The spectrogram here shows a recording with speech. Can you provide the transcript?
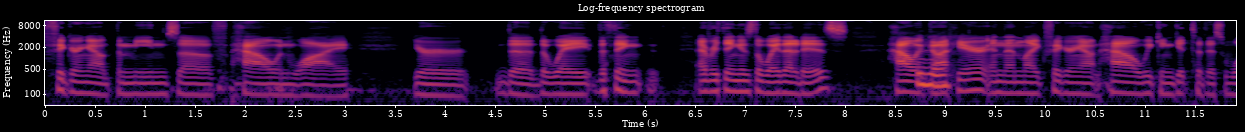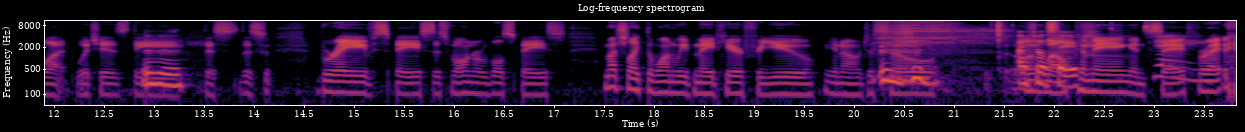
figuring out the means of how and why you're the the way the thing everything is the way that it is how it got here and then like figuring out how we can get to this what which is the this this brave space this vulnerable space much like the one we've made here for you you know just so I feel safe. welcoming and safe Yay. right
